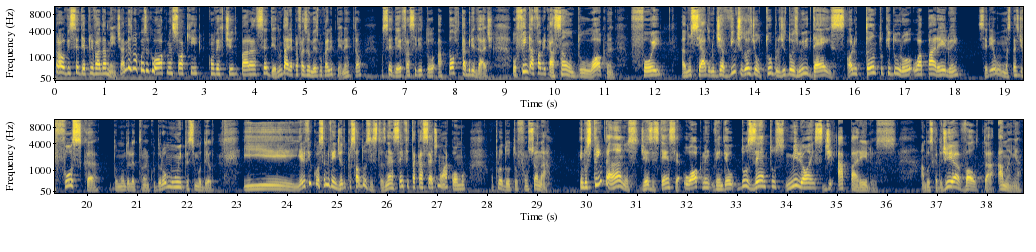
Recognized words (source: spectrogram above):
para ouvir CD privadamente. É a mesma coisa que o Walkman, só que convertido para CD. Não daria para fazer o mesmo com o LP, né? Então, o CD facilitou a portabilidade. O fim da fabricação do Walkman foi anunciado no dia 22 de outubro de 2010. Olha o tanto que durou o aparelho, hein? Seria uma espécie de Fusca do mundo eletrônico. Durou muito esse modelo. E ele ficou sendo vendido para os saudosistas. Né? Sem fita cassete não há como o produto funcionar. E nos 30 anos de existência, o Walkman vendeu 200 milhões de aparelhos. A música do dia volta amanhã.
